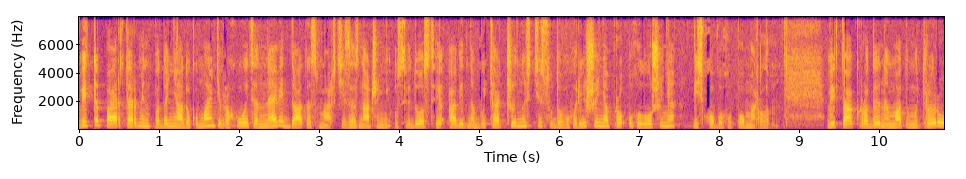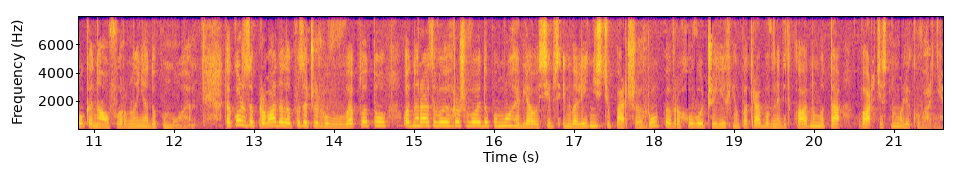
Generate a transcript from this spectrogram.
Відтепер термін подання документів рахується не від дати смерті, зазначені у свідоцтві, а від набуття чинності судового рішення про оголошення військового померлим. Відтак родини матимуть три роки на оформлення допомоги. Також запровадили позачергову виплату одноразової грошової допомоги для осіб з інвалідністю першої групи, враховуючи їхню потребу в невідкладному та вартісному лікуванні.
